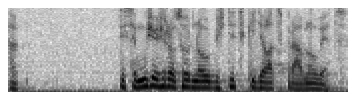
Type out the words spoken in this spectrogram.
a ty se můžeš rozhodnout vždycky dělat správnou věc.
